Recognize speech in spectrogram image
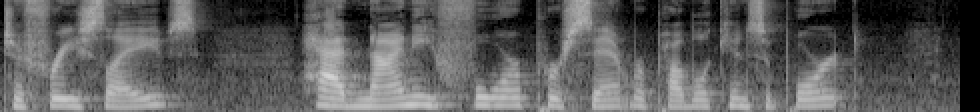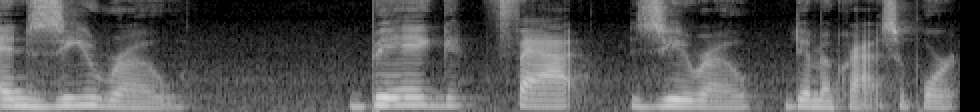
to free slaves had 94% Republican support and zero, big, fat, zero Democrat support.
